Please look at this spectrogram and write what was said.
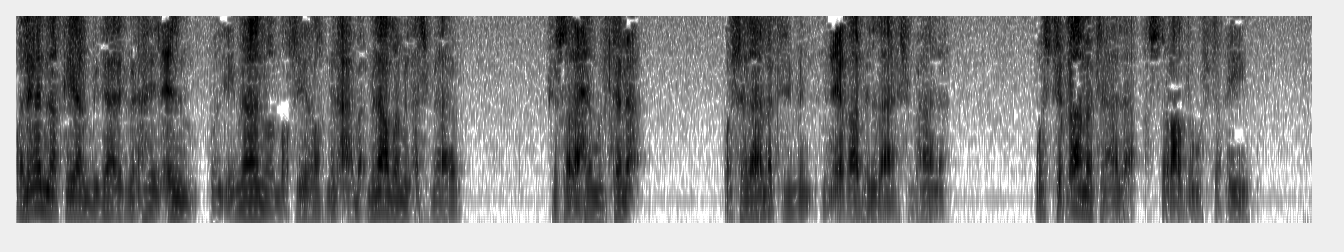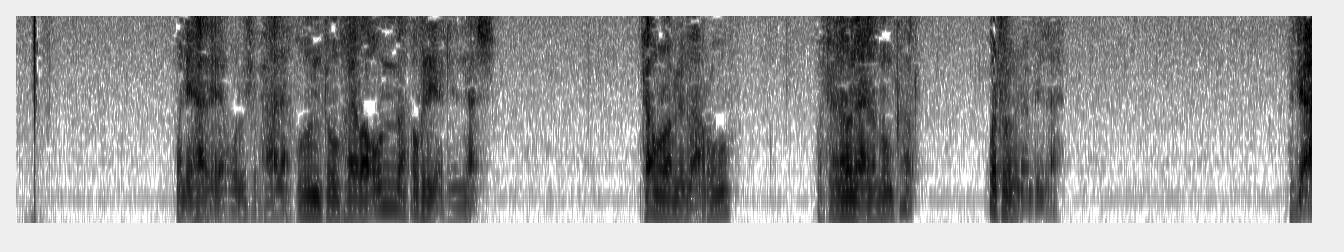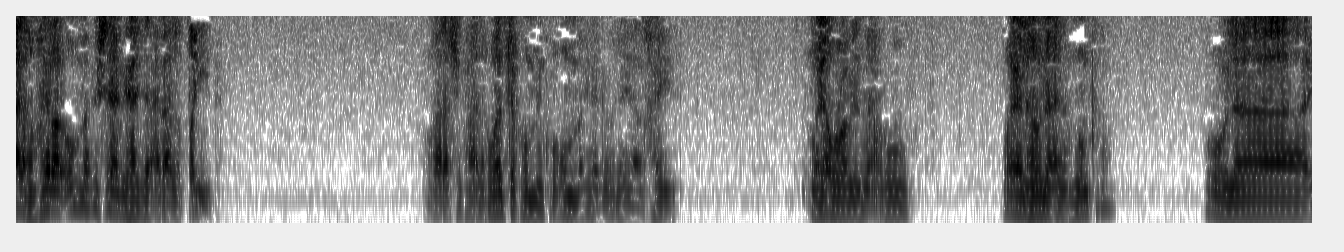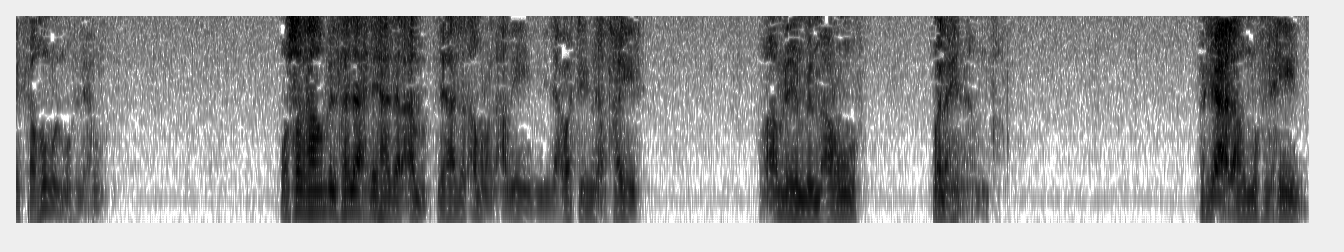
ولأن القيام بذلك من أهل العلم والإيمان والبصيرة من من أعظم الأسباب في صلاح المجتمع وسلامته من عقاب الله سبحانه واستقامته على الصراط المستقيم. ولهذا يقول سبحانه كنتم خير أمة أخرجت للناس تأمر بالمعروف وتنهون عن المنكر وتؤمنون بالله فجعلهم خير الأمة بسبب هذه الأعمال الطيبة وقال سبحانه ولتكن منكم أمة يدعون إلى الخير ويأمر بالمعروف وينهون عن المنكر أولئك هم المفلحون. وصفهم بالفلاح لهذا الأمر لهذا الأمر العظيم لدعوتهم إلى الخير وأمرهم بالمعروف ونهيهم عن المنكر. فجعلهم مفلحين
